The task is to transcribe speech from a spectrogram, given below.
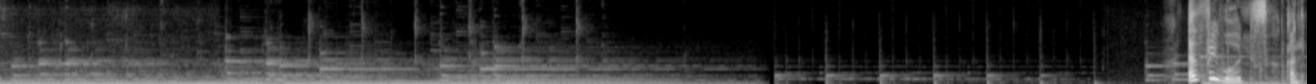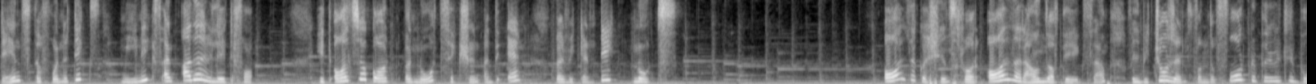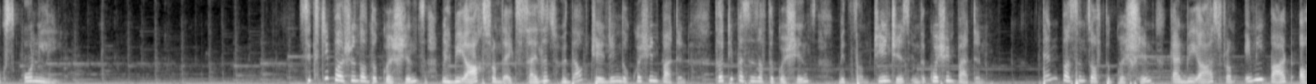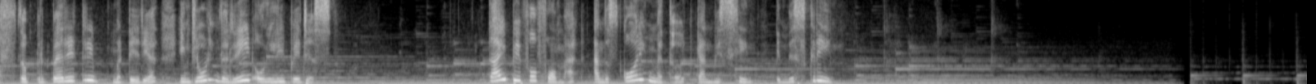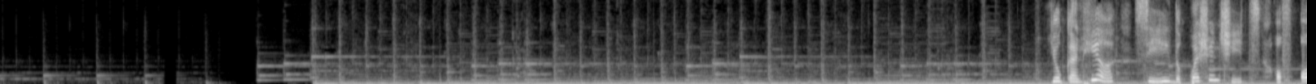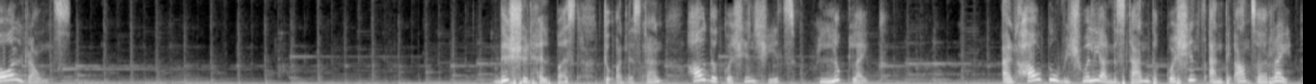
Every word contains the phonetics, meanings, and other related forms. It also got a notes section at the end where we can take notes. All the questions for all the rounds of the exam will be chosen from the four preparatory books only. 60% of the questions will be asked from the exercises without changing the question pattern. 30% of the questions with some changes in the question pattern. 10% of the question can be asked from any part of the preparatory material including the read only pages. Type paper format and the scoring method can be seen in this screen. You can here see the question sheets of all rounds. This should help us to understand how the question sheets will look like and how to visually understand the questions and the answer right.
